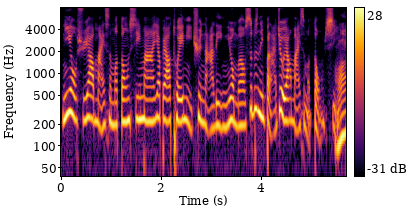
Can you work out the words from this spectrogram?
你有需要买什么东西吗？要不要推你去哪里？你有没有？是不是你本来就有要买什么东西？啊、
